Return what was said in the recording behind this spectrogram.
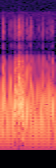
you.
